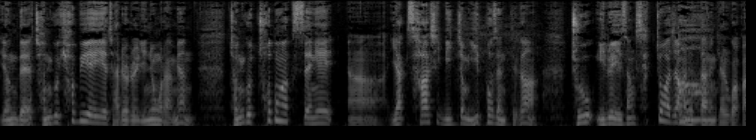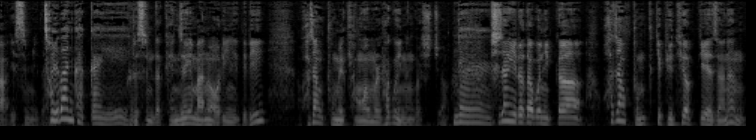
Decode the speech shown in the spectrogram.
연대 전국 협의회의 자료를 인용을 하면 전국 초등학생의 아, 약 42.2%가 주 1회 이상 색조 화장을 아, 했다는 결과가 있습니다. 절반 가까이. 그렇습니다. 굉장히 많은 어린이들이 화장품을 경험을 하고 있는 것이죠. 네. 시장이 이러다 보니까 화장품, 특히 뷰티 업계에서는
